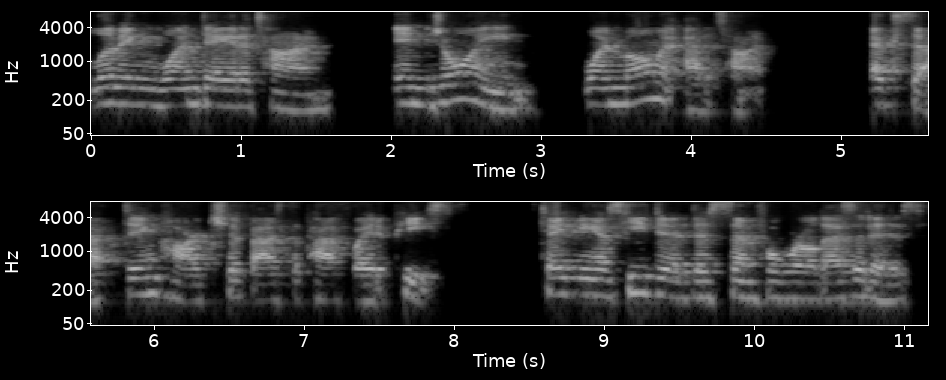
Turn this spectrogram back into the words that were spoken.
Living one day at a time, enjoying one moment at a time, accepting hardship as the pathway to peace, taking as He did this sinful world as it is,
